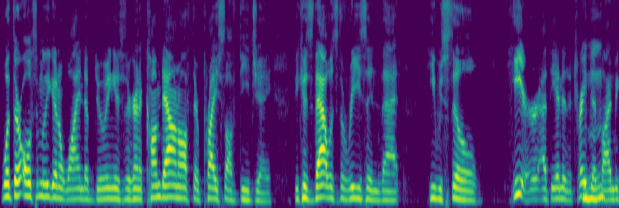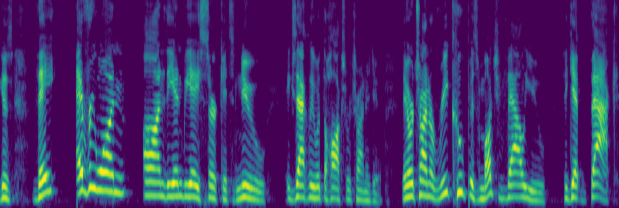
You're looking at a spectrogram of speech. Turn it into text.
what they're ultimately going to wind up doing is they're going to come down off their price off DJ because that was the reason that he was still here at the end of the trade deadline because they everyone on the NBA circuits knew exactly what the Hawks were trying to do. They were trying to recoup as much value to get back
